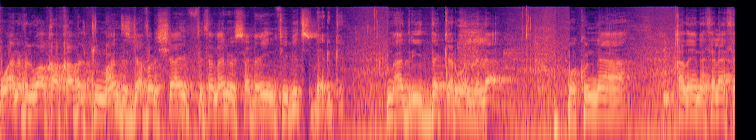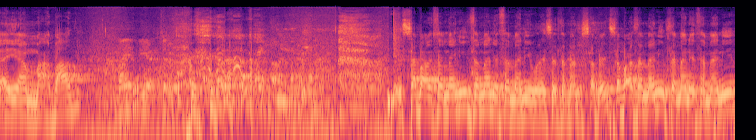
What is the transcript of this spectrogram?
وأنا في الواقع قابلت المهندس جعفر الشايب في 78 في بيتسبرغ. ما أدري يتذكر ولا لا. وكنا قضينا ثلاثة أيام مع بعض. ما يبي يعترف. 87 88 وليس 78 87 88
